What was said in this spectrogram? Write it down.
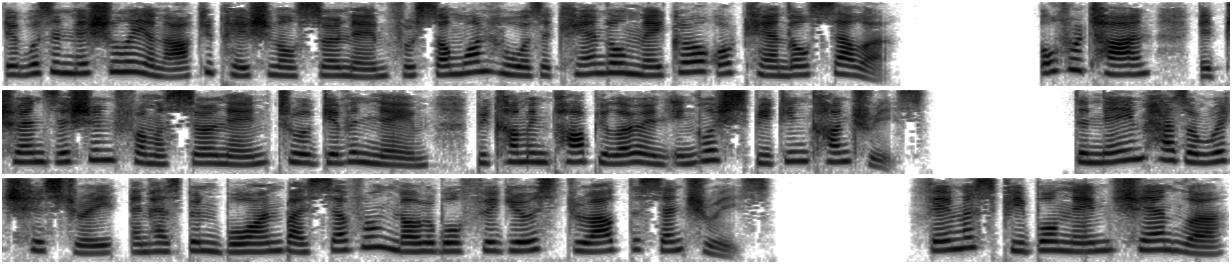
It was initially an occupational surname for someone who was a candle maker or candle seller. Over time, it transitioned from a surname to a given name, becoming popular in English-speaking countries. The name has a rich history and has been borne by several notable figures throughout the centuries. Famous people named Chandler.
